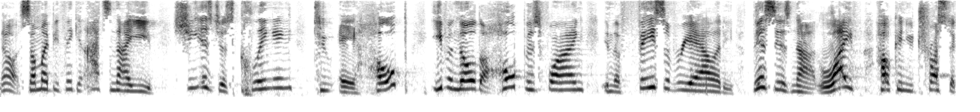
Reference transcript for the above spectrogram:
No, some might be thinking, ah, that's naive. She is just clinging to a hope, even though the hope is flying in the face of reality. This is not life. How can you trust a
